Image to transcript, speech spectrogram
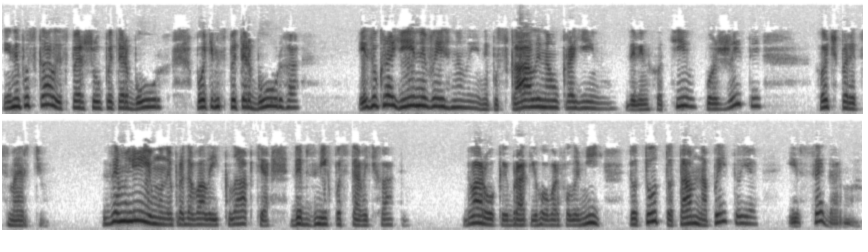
і не пускали спершу у Петербург, потім з Петербурга, і з України вигнали, і не пускали на Україну, де він хотів пожити хоч перед смертю. Землі йому не продавали й клаптя, де б зміг поставить хату. Два роки брат його Варфоломій то тут, то там напитує. І все дарма.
